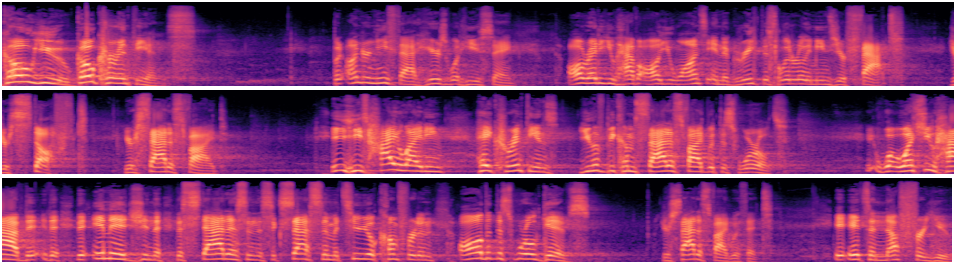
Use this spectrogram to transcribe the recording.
Go, you. Go, Corinthians. But underneath that, here's what he's saying. Already you have all you want. In the Greek, this literally means you're fat, you're stuffed, you're satisfied. He's highlighting hey, Corinthians, you have become satisfied with this world. What you have, the, the, the image and the, the status and the success and material comfort and all that this world gives, you're satisfied with it. It's enough for you.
